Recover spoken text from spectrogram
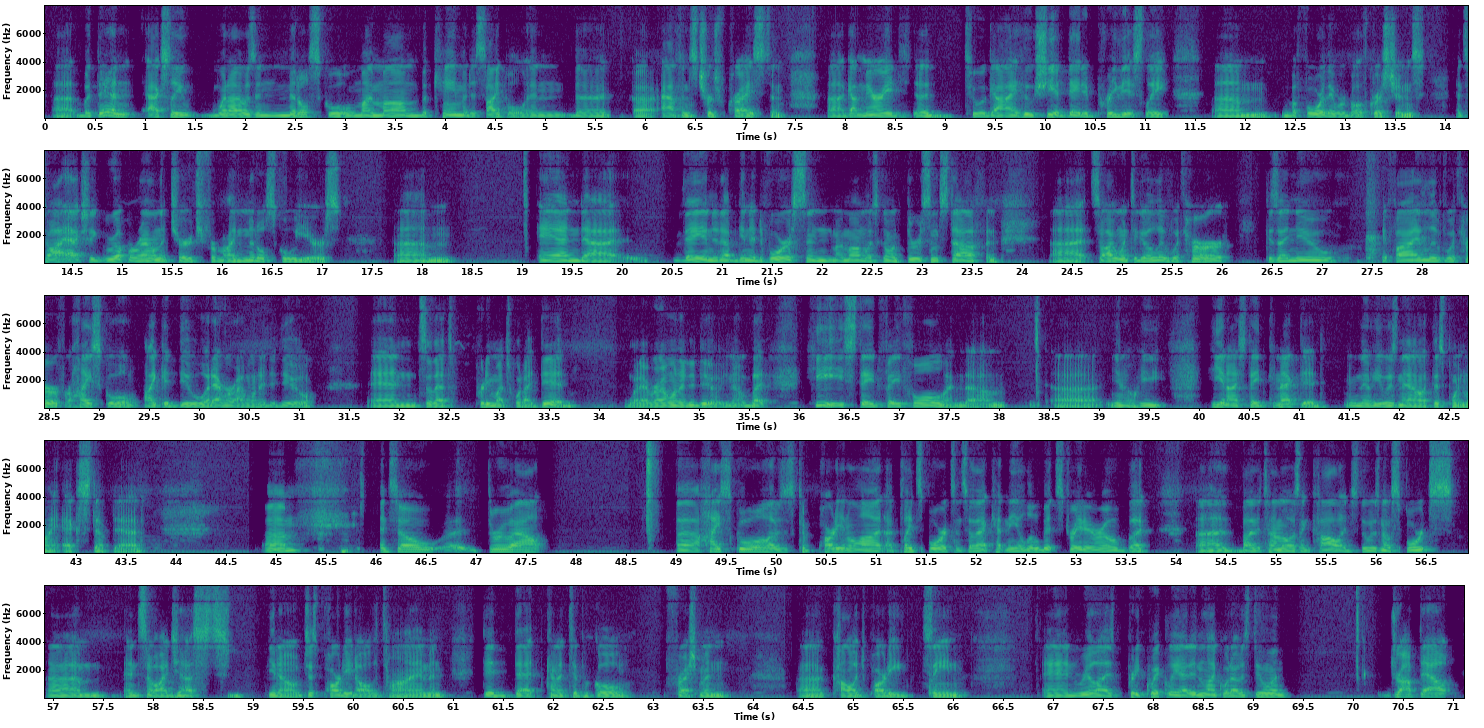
Uh, but then, actually, when I was in middle school, my mom became a disciple in the uh, Athens Church of Christ and uh, got married uh, to a guy who she had dated previously um, before they were both Christians. And so I actually grew up around the church for my middle school years. Um, and uh, they ended up getting a divorce, and my mom was going through some stuff. And so I went to go live with her because I knew if I lived with her for high school, I could do whatever I wanted to do. and so that's pretty much what I did, whatever I wanted to do, you know. But he stayed faithful, and um, uh, you know, he he and I stayed connected, even though he was now at this point my ex stepdad. Um, and so uh, throughout uh, high school, I was just partying a lot. I played sports, and so that kept me a little bit straight arrow. But uh, by the time I was in college, there was no sports, um, and so I just, you know, just partied all the time and did that kind of typical freshman uh, college party scene, and realized pretty quickly I didn't like what I was doing. Dropped out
